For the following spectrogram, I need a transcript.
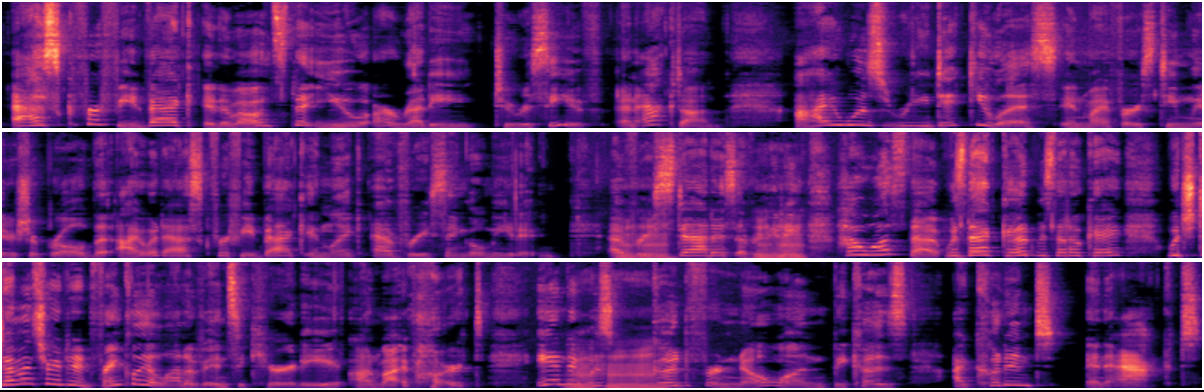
ask for feedback in amounts that you are ready to receive and act on. I was ridiculous in my first team leadership role that I would ask for feedback in like every single meeting, every mm-hmm. status, every mm-hmm. meeting. How was that? Was that good? Was that okay? Which demonstrated, frankly, a lot of insecurity on my part. And it mm-hmm. was good for no one because I couldn't enact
